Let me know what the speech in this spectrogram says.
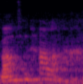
Mountain Hala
